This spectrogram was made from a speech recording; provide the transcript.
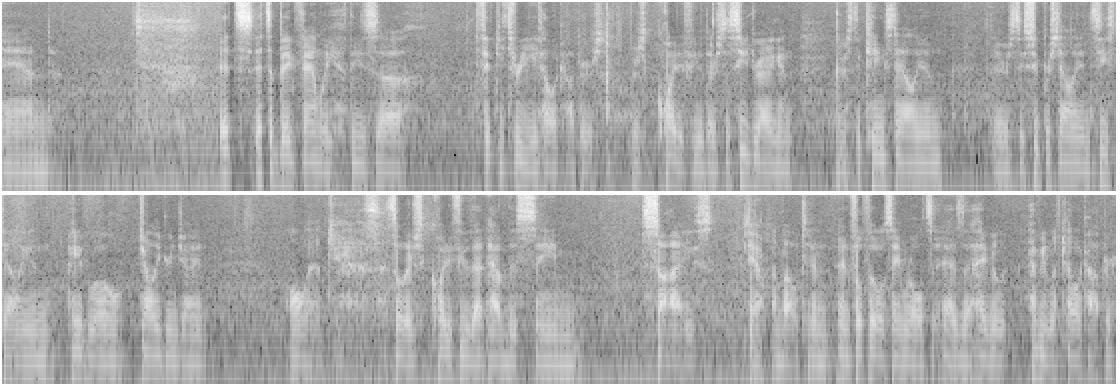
and it's it's a big family. These uh, 53 helicopters. There's quite a few. There's the Sea Dragon. There's the King Stallion. There's the Super Stallion, Sea Stallion, Pave Low, Jolly Green Giant, all that jazz. So there's quite a few that have this same size Yeah. about and, and fulfill the same roles as a heavy, heavy lift helicopter.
